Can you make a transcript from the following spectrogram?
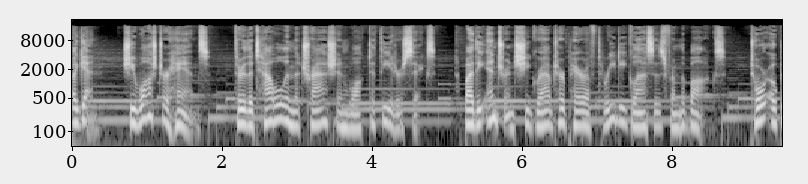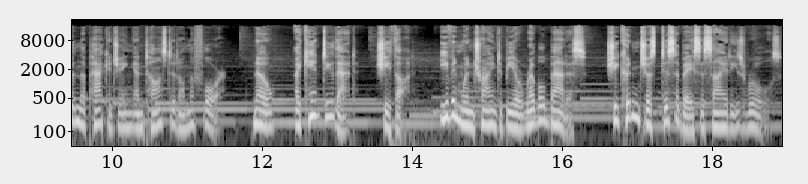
Again, she washed her hands, threw the towel in the trash, and walked to Theater 6. By the entrance, she grabbed her pair of 3D glasses from the box, tore open the packaging, and tossed it on the floor. No, I can't do that, she thought. Even when trying to be a rebel badass, she couldn't just disobey society's rules.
